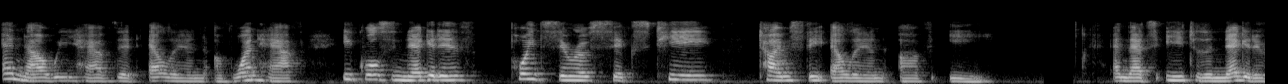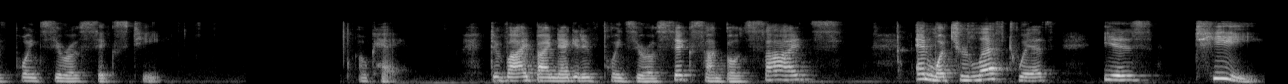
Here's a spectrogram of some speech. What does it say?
And now we have that ln of 1 half equals negative 0.06 t times the ln of E. And that's e to the negative 0.06 t. Okay. Divide by negative 0.06 on both sides. And what you're left with is t,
